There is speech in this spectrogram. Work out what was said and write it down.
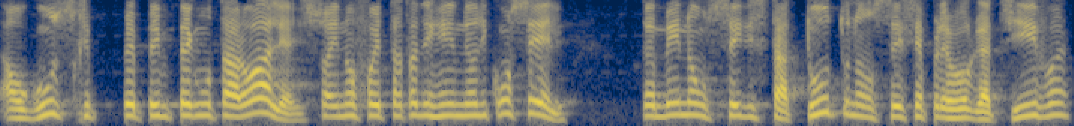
alguns me perguntaram: olha, isso aí não foi tratado em reunião de conselho. Também não sei de estatuto, não sei se é prerrogativa,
